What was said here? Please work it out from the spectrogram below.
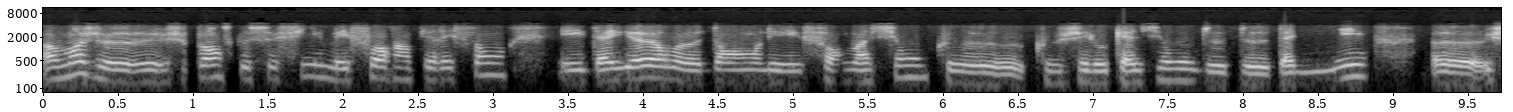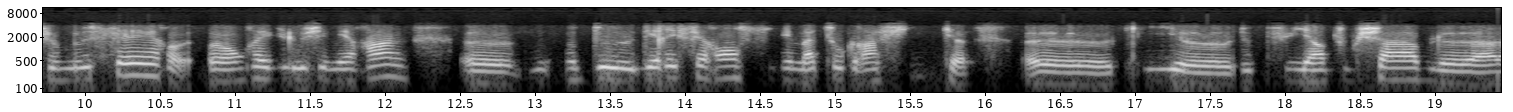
Alors moi, je, je, pense que ce film est fort intéressant et d'ailleurs euh, dans les formations que, que j'ai l'occasion de d'animer, euh, je me sers euh, en règle générale euh, de, des références cinématographiques euh, qui, euh, depuis Intouchable à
